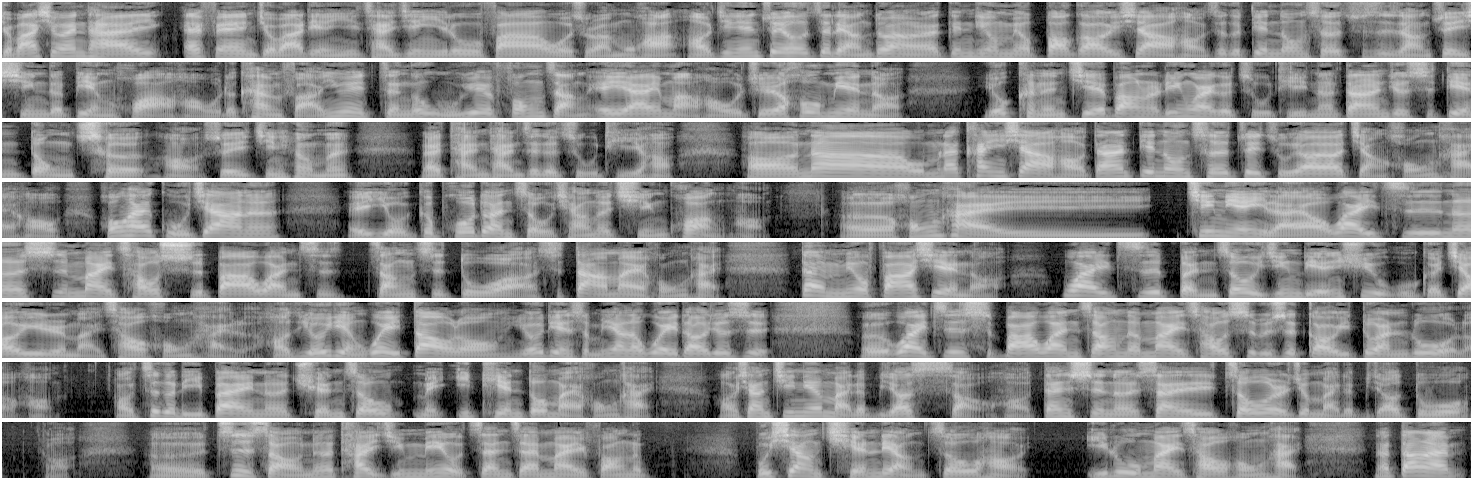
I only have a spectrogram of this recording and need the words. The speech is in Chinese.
九八新闻台 FM 九八点一财经一路发，我是阮慕华。好，今天最后这两段，我来跟听众朋友报告一下哈，这个电动车市场最新的变化哈，我的看法。因为整个五月疯涨 AI 嘛哈，我觉得后面呢有可能接棒的另外一个主题呢，当然就是电动车哈。所以今天我们来谈谈这个主题哈。好，那我们来看一下哈，当然电动车最主要要讲红海哈，红海股价呢，诶有一个波段走强的情况哈。呃，红海今年以来啊，外资呢是卖超十八万只张之多啊，是大卖红海。但没有发现哦，外资本周已经连续五个交易日买超红海了。好，有一点味道喽，有点什么样的味道？就是呃，外资十八万张的卖超是不是告一段落了？哈，好，这个礼拜呢，全周每一天都买红海，好像今天买的比较少哈，但是呢，在周二就买的比较多啊。呃，至少呢，他已经没有站在卖方了。不像前两周哈一路卖超红海，那当然，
